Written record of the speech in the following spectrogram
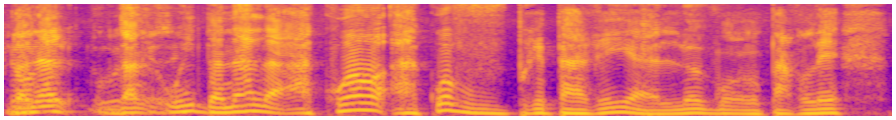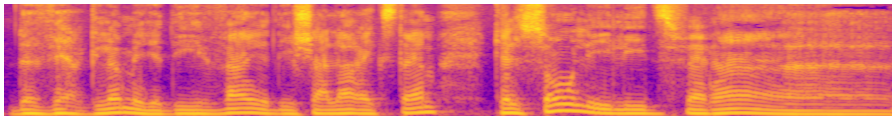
Donald, Oui, Don- excusez. oui, Donald, à quoi, à quoi vous vous préparez? à- Là, on parlait de verglas, mais il y a des vents, il y a des chaleurs extrêmes. Quels sont les, les différents euh,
